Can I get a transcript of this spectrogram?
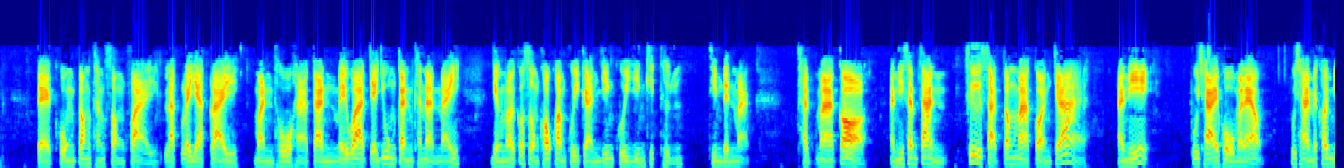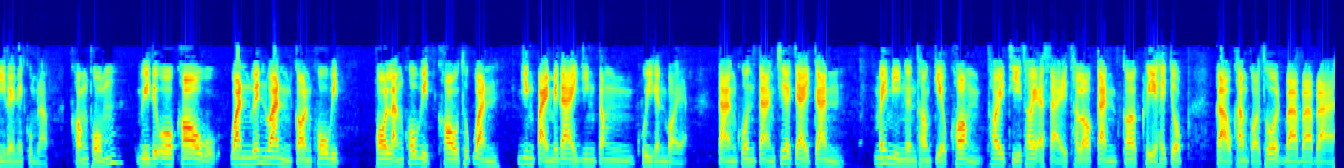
แต่คงต้องทั้งสองฝ่ายรักระยะไกล หมั่นโทรหากันไม่ว่าจะยุ่งกันขนาดไหน อย่างน้อยก็ส่งข้อความคุยกันยิ่งคุยยิ่งคิดถึงทีมเดนมาร์กถัดมาก็อันนี้สั้นๆ ซื่อสัตย์ต้องมาก่อนจ้า อันนี้ผู้ชายโผล่มาแล้ว ผู้ชายไม่ค่อยมีเลยในกลุ่มเรา ของผมวิดีโอคอลวันเว้นวันก่อนโควิด พอหลังโควิด call ทุกวันยิ่งไปไม่ได้ยิ่งต้องคุยกันบ่อยอะ ต่างคนต่างเชื่อใจกัน ไม่มีเงินทองเกี่ยวข้อง ถ้อยทีถ้อยอาศัยทะเลาะกันก็เคลียร์ให้จบ กล่าวคำขอโทษบาบาบา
